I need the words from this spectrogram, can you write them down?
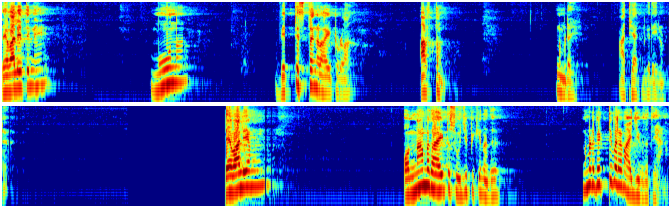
ദേവാലയത്തിന് മൂന്ന് വ്യത്യസ്തങ്ങളായിട്ടുള്ള അർത്ഥം നമ്മുടെ ആധ്യാത്മികതയിലുണ്ട്. ദേവാലയം ഒന്നാമതായിട്ട് സൂചിപ്പിക്കുന്നത് നമ്മുടെ വ്യക്തിപരമായ ജീവിതത്തെയാണ്.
